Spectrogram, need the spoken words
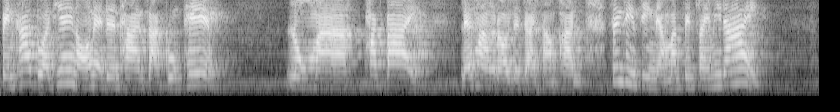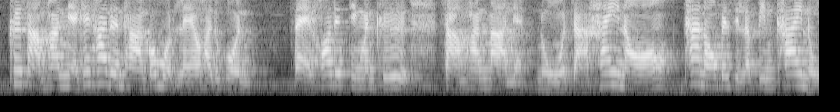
เป็นค่าตัวที่ให้น้องเนี่ยเดินทางจากกรุงเทพลงมาภาคใต้ แล้วทางเราจะจ่าย 3,000 ซึ่งจริงๆเนี่ยมันเป็นไปไม่ได้ คือ 3,000เนี่ยแค่ค่าเดินทางก็หมดแล้วค่ะทุกคน แต่ข้อเท็จจริงมันคือ 3,000 บาทเนี่ยหนูจะให้น้อง ถ้าน้องเป็นศิลปินค่ายหนู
